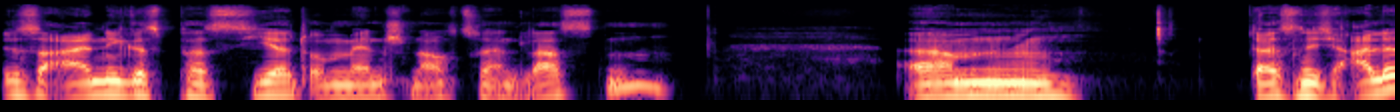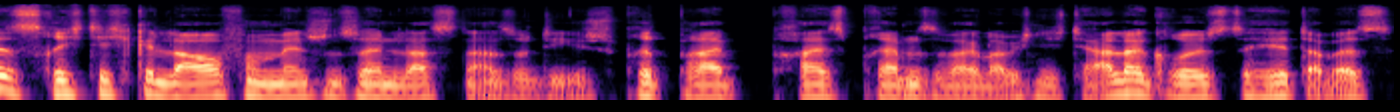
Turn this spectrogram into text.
ist einiges passiert, um Menschen auch zu entlasten. Ähm, da ist nicht alles richtig gelaufen, um Menschen zu entlasten. Also die Spritpreisbremse war, glaube ich, nicht der allergrößte Hit, aber es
